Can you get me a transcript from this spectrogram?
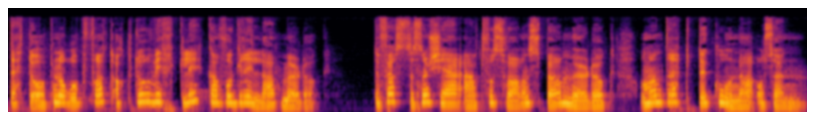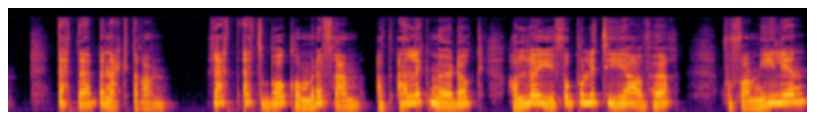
Dette åpner opp for at aktor virkelig kan få grilla Murdoch. Det første som skjer, er at forsvaren spør Murdoch om han drepte kona og sønnen. Dette benekter han. Rett etterpå kommer det frem at Alec Murdoch har løyet for politiet i avhør, for familien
